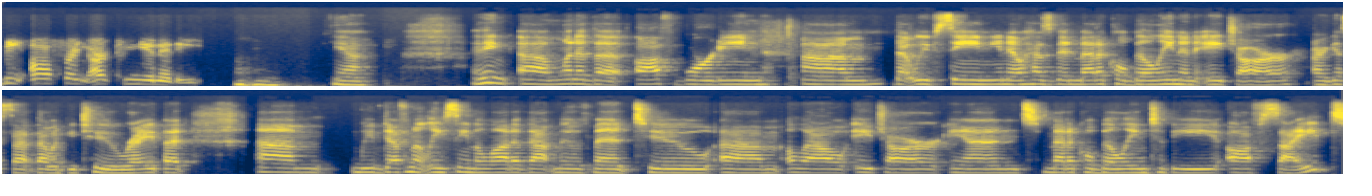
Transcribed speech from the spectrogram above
be offering our community. Mm-hmm. Yeah. I think um, one of the offboarding um, that we've seen, you know, has been medical billing and HR. I guess that that would be two, right? But um, we've definitely seen a lot of that movement to um, allow HR and medical billing to be offsite.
